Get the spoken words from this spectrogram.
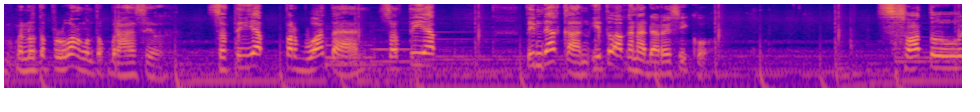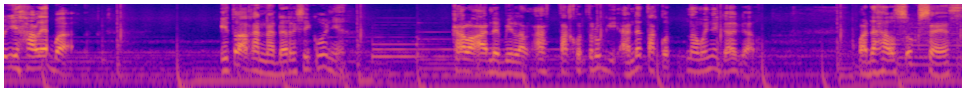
menutup peluang untuk berhasil. Setiap perbuatan, setiap tindakan itu akan ada resiko. Sesuatu hal yang itu akan ada resikonya kalau Anda bilang ah takut rugi, Anda takut namanya gagal. Padahal sukses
